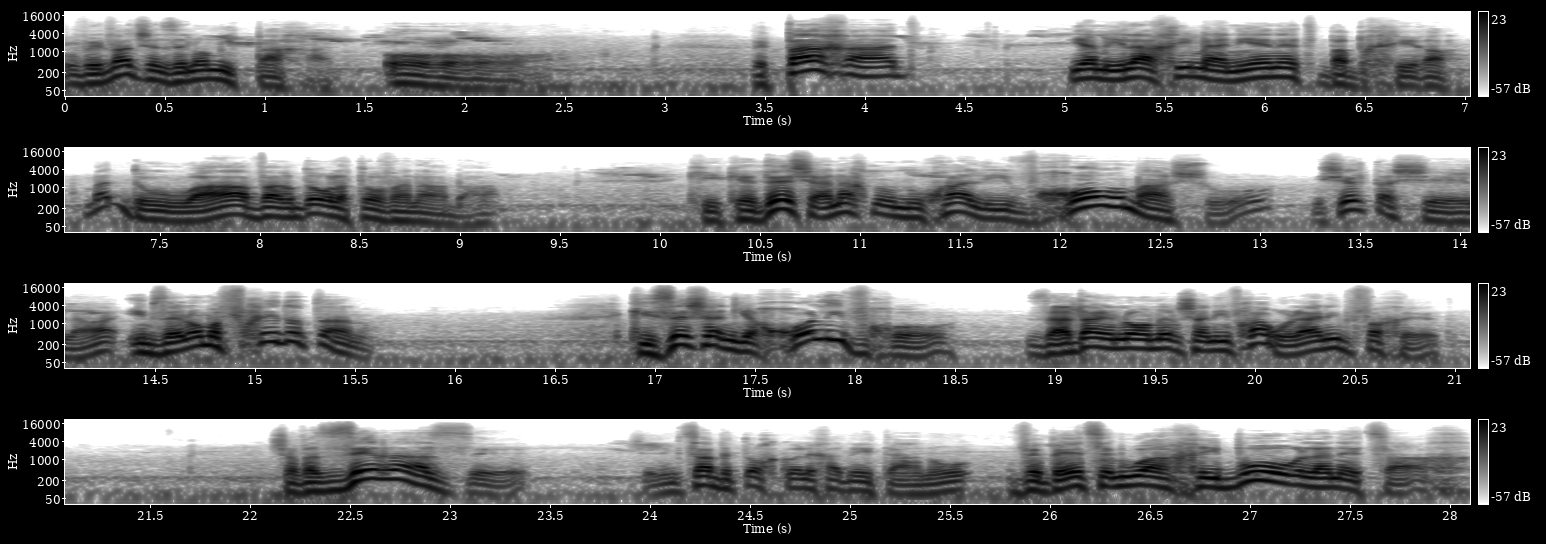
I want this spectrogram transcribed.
ובלבד שזה לא מפחד. או... ופחד היא המילה הכי מעניינת בבחירה. מדוע עבר דור לתובנה הבאה? כי כדי שאנחנו נוכל לבחור משהו, נשאלת השאלה אם זה לא מפחיד אותנו. כי זה שאני יכול לבחור, זה עדיין לא אומר שאני אבחר, אולי אני מפחד. עכשיו, הזרע הזה, שנמצא בתוך כל אחד מאיתנו, ובעצם הוא החיבור לנצח,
